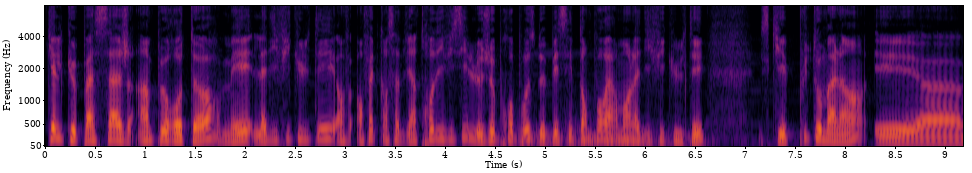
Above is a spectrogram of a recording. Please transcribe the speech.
quelques passages un peu rotor, mais la difficulté, en, fait, quand ça devient trop difficile, le jeu propose de baisser temporairement la difficulté, ce qui est plutôt malin et euh,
